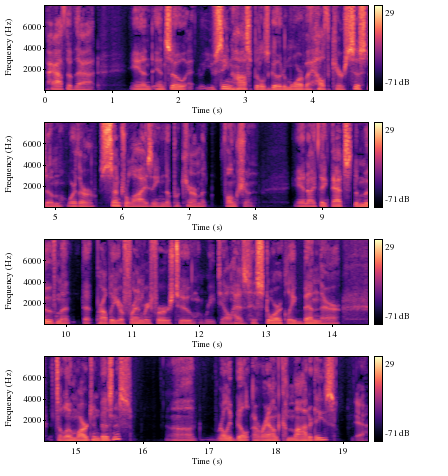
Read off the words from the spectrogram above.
path of that. And, and so you've seen hospitals go to more of a healthcare system where they're centralizing the procurement function. And I think that's the movement that probably your friend refers to. Retail has historically been there. It's a low margin business, uh, really built around commodities. Yeah.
